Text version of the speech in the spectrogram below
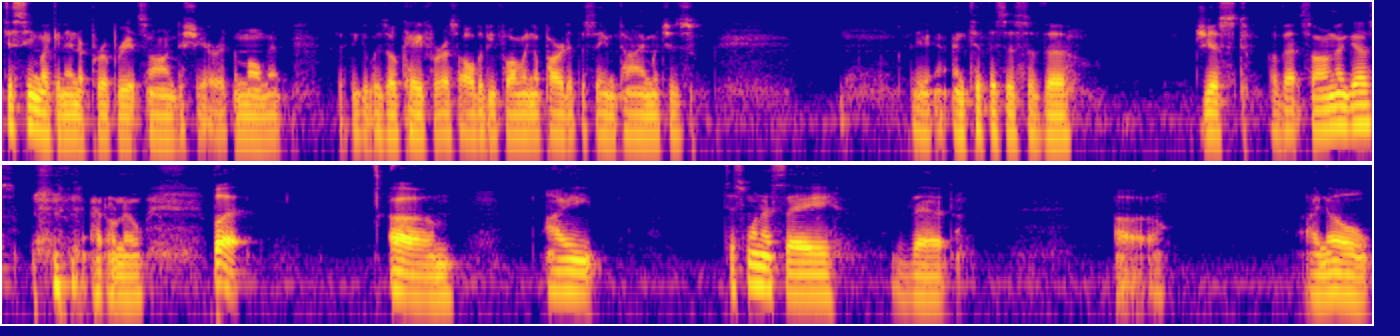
just seemed like an inappropriate song to share at the moment. I think it was okay for us all to be falling apart at the same time, which is the antithesis of the gist of that song, I guess. I don't know. But um, I just want to say that uh, I know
